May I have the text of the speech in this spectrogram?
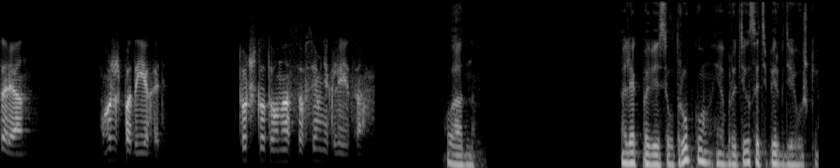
сорян. Можешь подъехать? Тут что-то у нас совсем не клеится». «Ладно». Олег повесил трубку и обратился теперь к девушке.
